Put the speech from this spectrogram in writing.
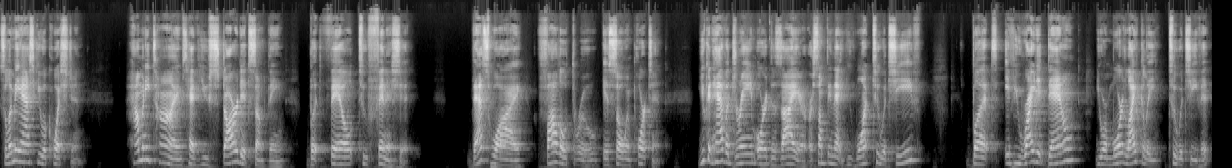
So let me ask you a question. How many times have you started something but failed to finish it? That's why follow through is so important. You can have a dream or a desire or something that you want to achieve, but if you write it down, you are more likely to achieve it.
